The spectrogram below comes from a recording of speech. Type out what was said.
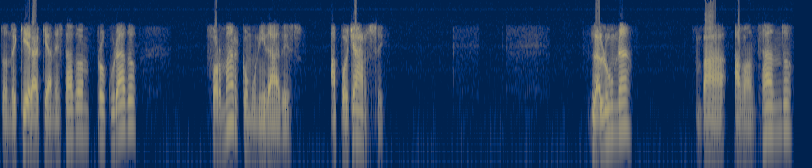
donde quiera que han estado, han procurado formar comunidades, apoyarse. La luna va avanzando,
